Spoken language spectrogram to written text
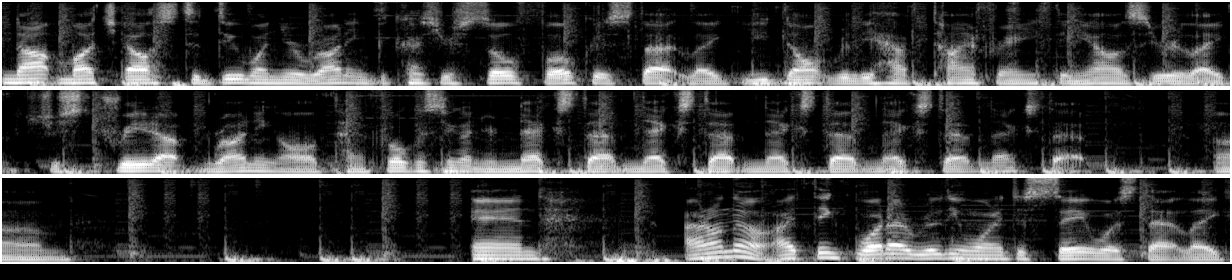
not much else to do when you're running because you're so focused that like you don't really have time for anything else. You're like just straight up running all the time focusing on your next step next step next step next step next step. Um and i don't know. I think what i really wanted to say was that like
